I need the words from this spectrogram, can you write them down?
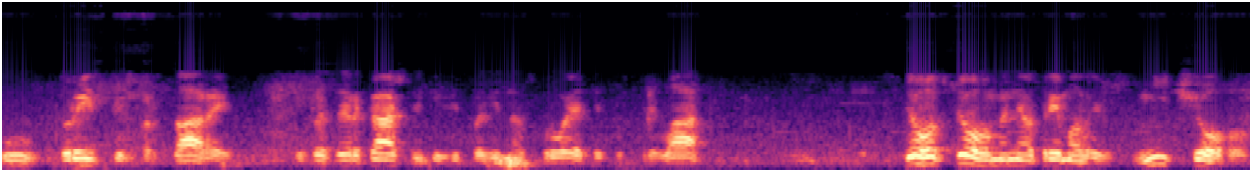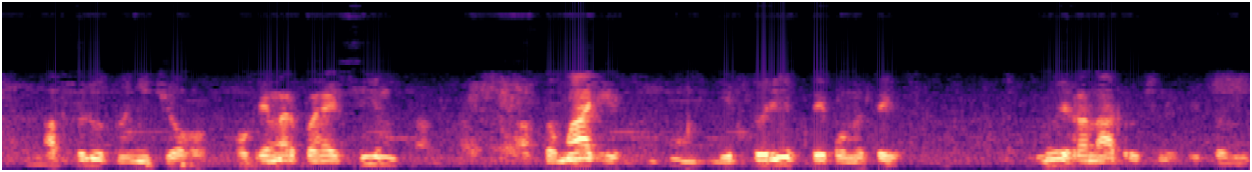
у туристів корсари, у ПЗРКшників відповідна зброя, типу стріла. З цього всього ми не отримали нічого, абсолютно нічого, окрім РПГ-7, автоматів і вторів типу метис. Ну і гранат ручних відповідно.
